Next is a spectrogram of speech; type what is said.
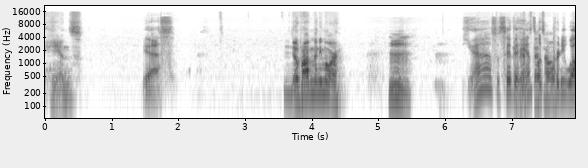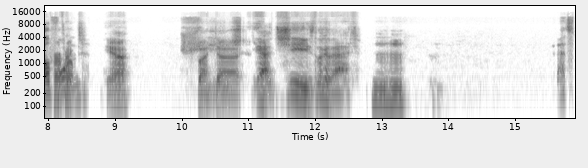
hands? yes. No problem anymore. Hmm. Yeah, I was gonna say the That's- hands that's look pretty well perfect. formed. Yeah, but uh, Jeez. yeah, geez, look at that. Mm-hmm. That's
